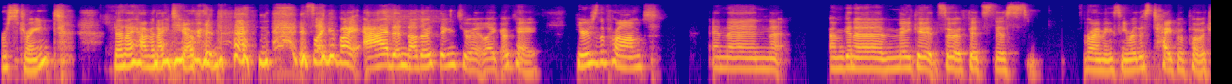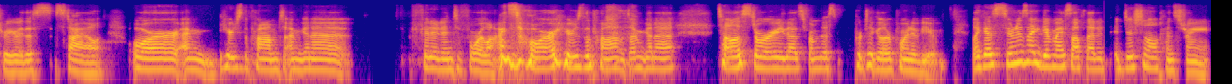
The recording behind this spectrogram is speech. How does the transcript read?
restraint, then I have an idea right then. It's like if I add another thing to it, like, okay, here's the prompt, and then I'm gonna make it so it fits this rhyming scheme or this type of poetry or this style. Or I'm here's the prompt, I'm gonna fit it into four lines or here's the prompt i'm going to tell a story that's from this particular point of view. Like as soon as i give myself that additional constraint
